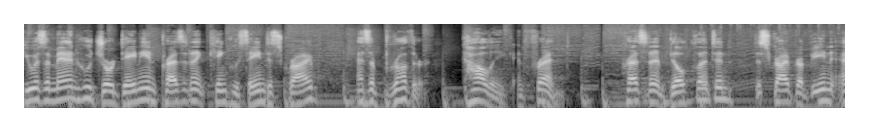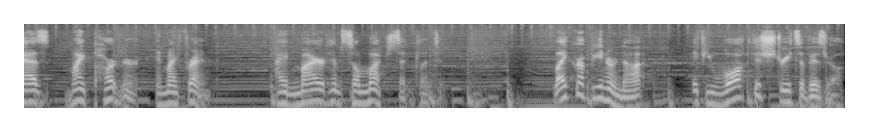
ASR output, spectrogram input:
He was a man who Jordanian President King Hussein described as a brother, colleague, and friend. President Bill Clinton described Rabin as my partner and my friend. I admired him so much, said Clinton. Like Rabin or not, if you walk the streets of Israel,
